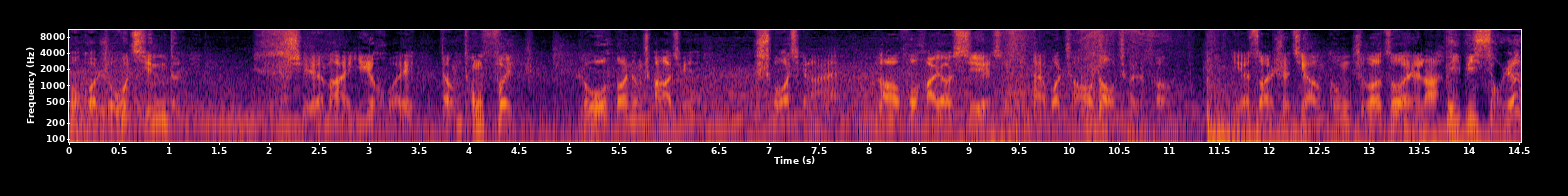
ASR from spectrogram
不过如今的你，血脉已毁，等同废人，如何能察觉？说起来，老夫还要谢谢你带我找到陈峰。也算是将功折罪了。卑鄙小人！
